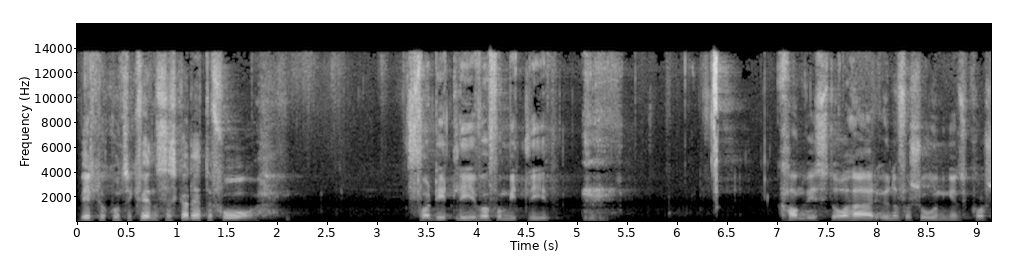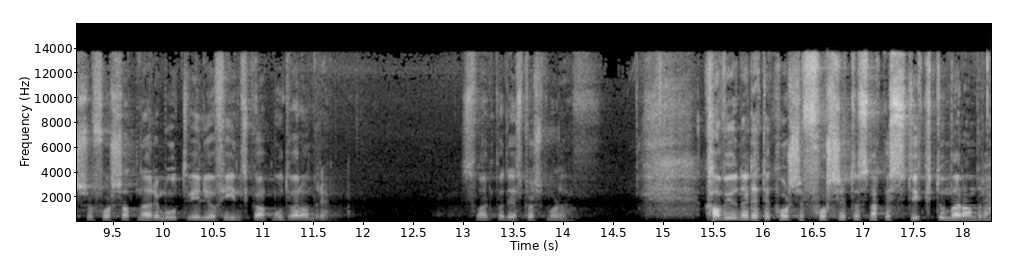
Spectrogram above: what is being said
Hvilke konsekvenser skal dette få for ditt liv og for mitt liv? Kan vi stå her under forsoningens kors og fortsatt nære motvilje og fiendskap mot hverandre? Svar på det spørsmålet. Kan vi under dette korset fortsette å snakke stygt om hverandre?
